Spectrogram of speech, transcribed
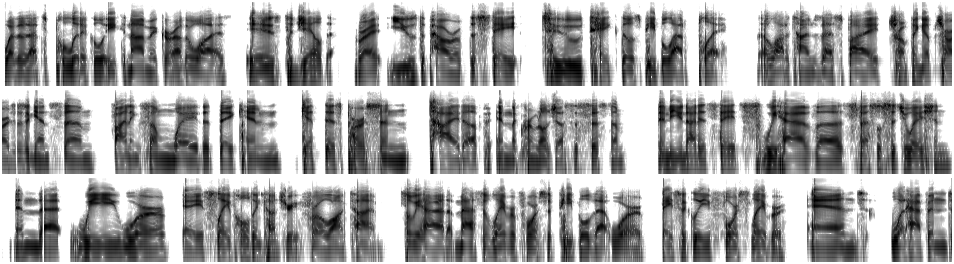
whether that's political, economic, or otherwise, is to jail them, right? Use the power of the state to take those people out of play. A lot of times that's by trumping up charges against them, finding some way that they can get this person tied up in the criminal justice system. In the United States, we have a special situation in that we were a slave-holding country for a long time. So we had a massive labor force of people that were basically forced labor. And what happened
